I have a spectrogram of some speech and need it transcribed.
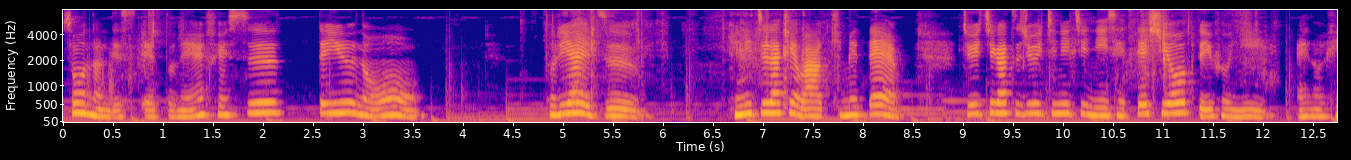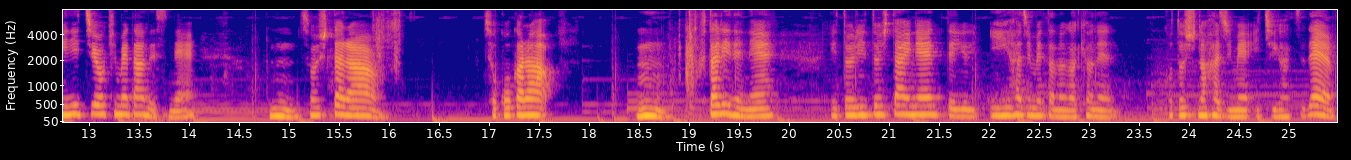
そうなんですえっとねフェスっていうのをとりあえず日にちだけは決めて11月11日に設定しようっていうふうにあの日にちを決めたんですね。うん、そしたらそこからうん2人でねリトリートしたいねって言い始めたのが去年今年の初め1月で。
